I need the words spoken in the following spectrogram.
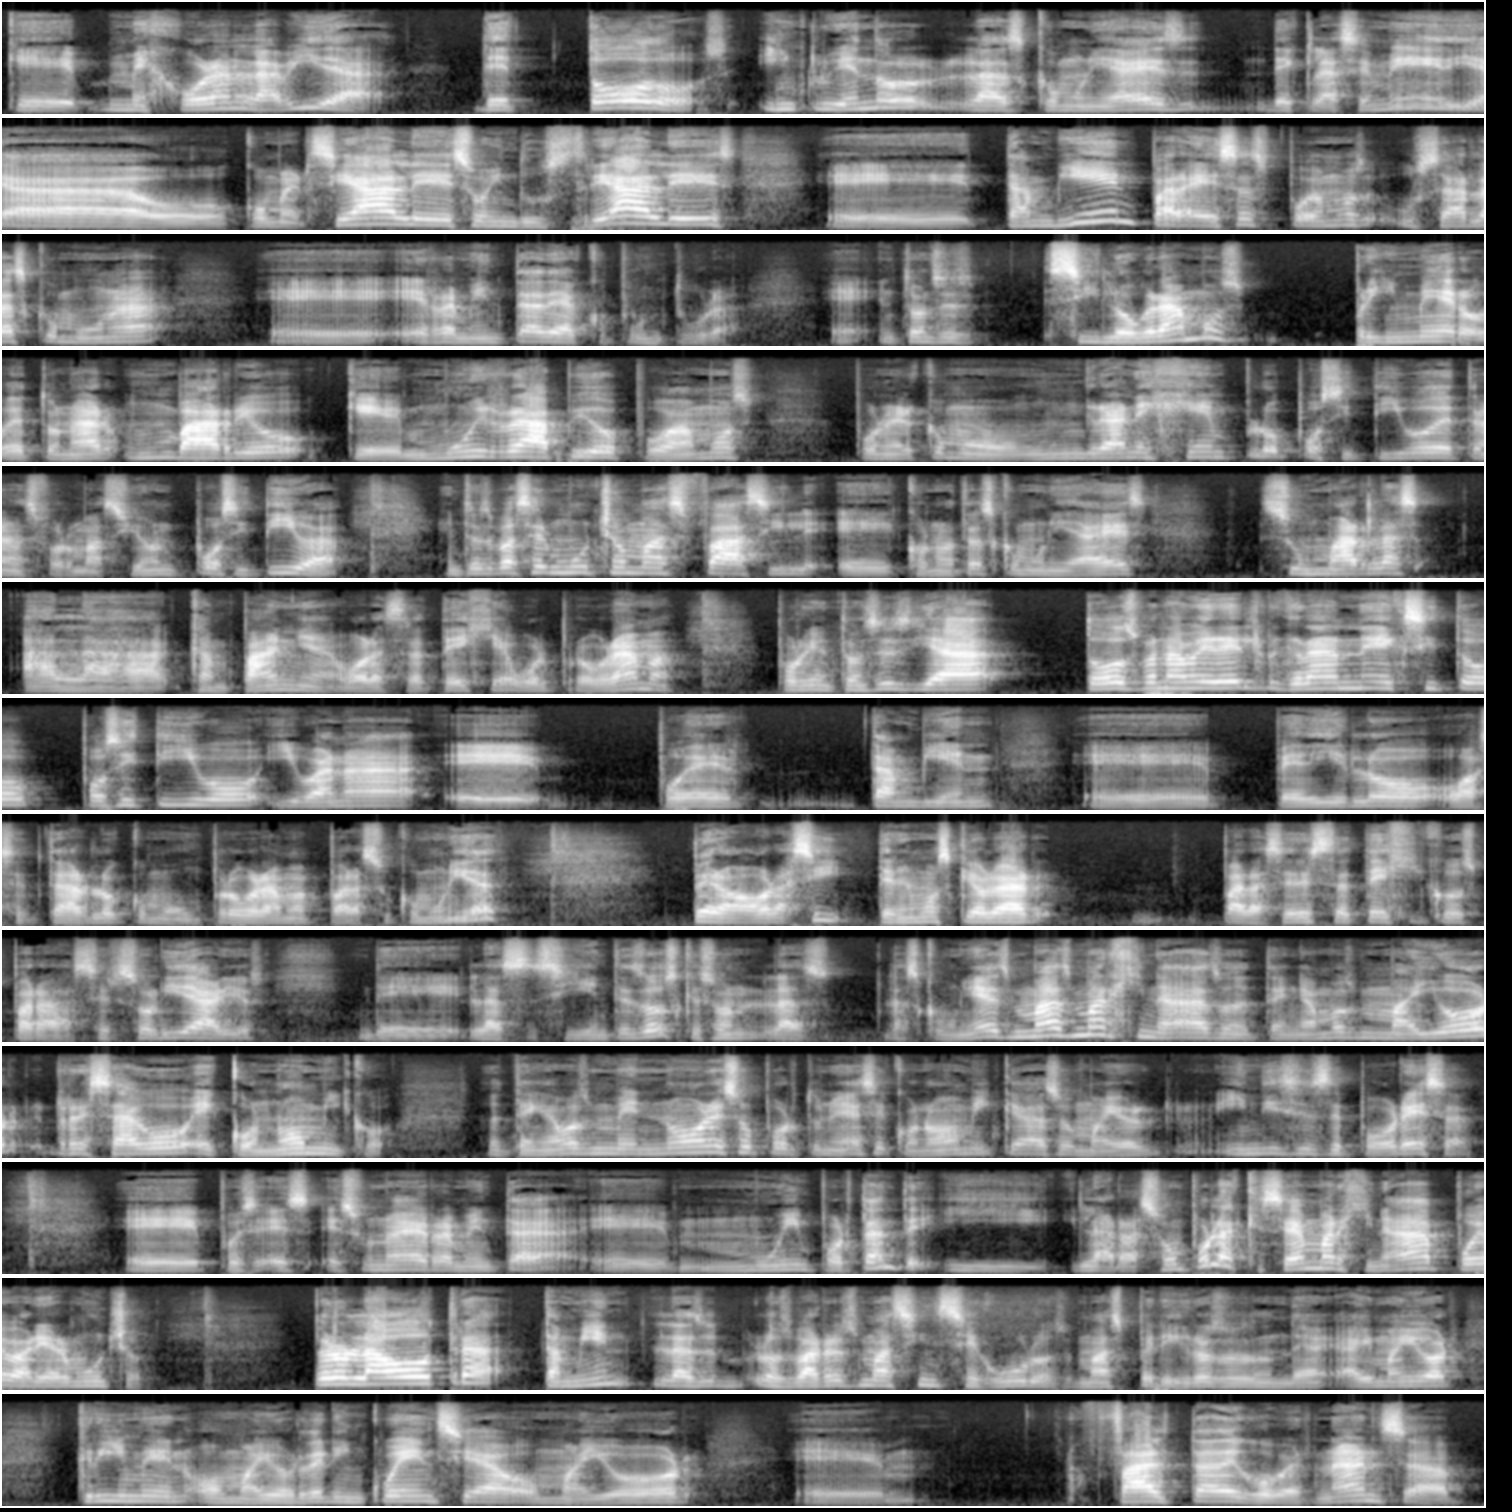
que mejoran la vida de todos, incluyendo las comunidades de clase media o comerciales o industriales. Eh, también para esas podemos usarlas como una herramienta de acupuntura. entonces, si logramos primero detonar un barrio que muy rápido podamos poner como un gran ejemplo positivo de transformación positiva, entonces va a ser mucho más fácil eh, con otras comunidades sumarlas a la campaña o a la estrategia o al programa, porque entonces ya todos van a ver el gran éxito positivo y van a eh, poder también eh, pedirlo o aceptarlo como un programa para su comunidad. Pero ahora sí, tenemos que hablar para ser estratégicos, para ser solidarios, de las siguientes dos, que son las, las comunidades más marginadas, donde tengamos mayor rezago económico, donde tengamos menores oportunidades económicas o mayor índices de pobreza, eh, pues es, es, una herramienta eh, muy importante y la razón por la que sea marginada puede variar mucho. Pero la otra, también los barrios más inseguros, más peligrosos, donde hay mayor crimen o mayor delincuencia o mayor eh, falta de gobernanza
